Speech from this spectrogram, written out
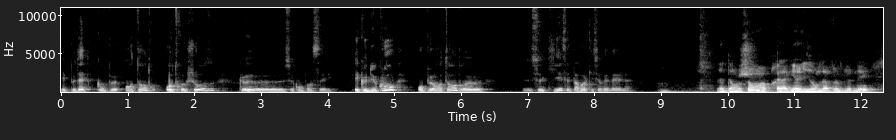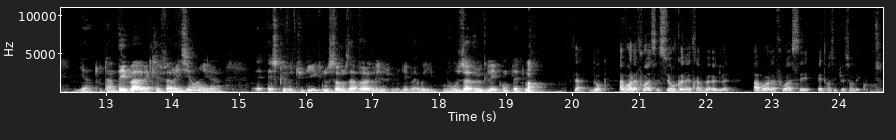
et peut-être qu'on peut entendre autre chose que euh, ce qu'on pensait. Et que du coup, on peut entendre euh, ce qui est cette parole qui se révèle. Dans Jean, après la guérison de l'aveugle-né, il y a tout un débat avec les pharisiens. Et, euh, est-ce que tu dis que nous sommes aveugles? Je lui dis, bah oui, vous aveuglez complètement. Ça, donc, avoir la foi, c'est se reconnaître aveugle. Avoir la foi, c'est être en situation d'écoute.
